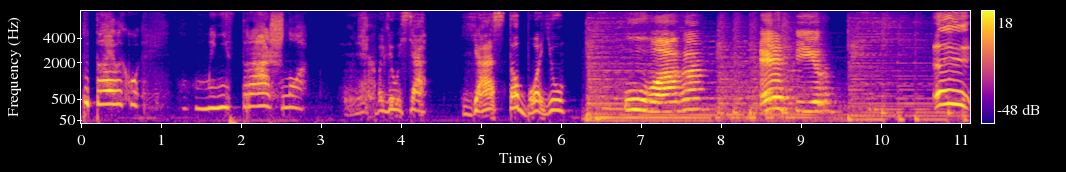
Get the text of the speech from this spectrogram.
Питайлику, мені страшно. Не хвилюйся, я з тобою. Увага! Ефір! Е,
